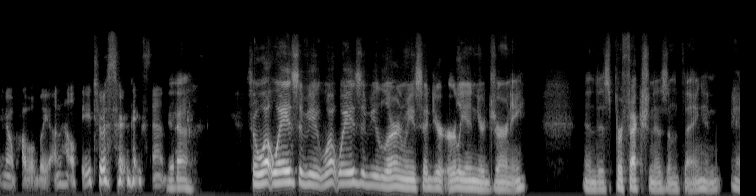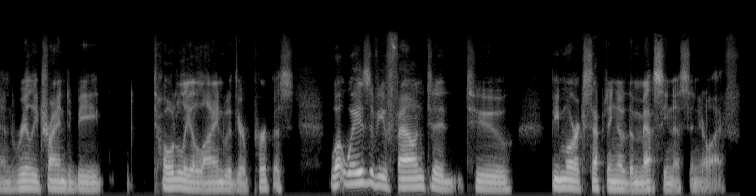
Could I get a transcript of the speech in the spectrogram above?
you know probably unhealthy to a certain extent. Yeah. So what ways have you what ways have you learned when you said you're early in your journey and this perfectionism thing and and really trying to be totally aligned with your purpose? What ways have you found to to be more accepting of the messiness in your life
